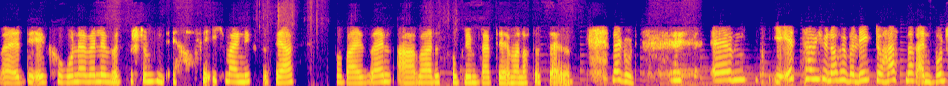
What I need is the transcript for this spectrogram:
weil die Corona-Welle wird bestimmt, hoffe ich mal, nächstes Jahr vorbei sein, aber das Problem bleibt ja immer noch dasselbe. Na gut. Ähm, jetzt habe ich mir noch überlegt, du hast noch einen Wunsch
